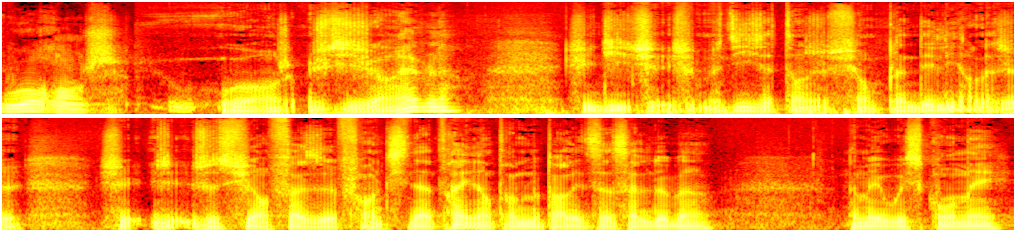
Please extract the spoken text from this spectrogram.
Ou orange ou orange. Je dis je rêve là. Je dis je, me dis attends je suis en plein délire là. Je, je suis en face de Frank Sinatra. Il est en train de me parler de sa salle de bain. Non mais où est-ce qu'on est?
